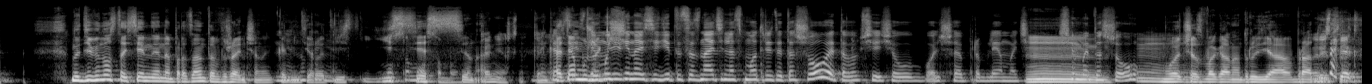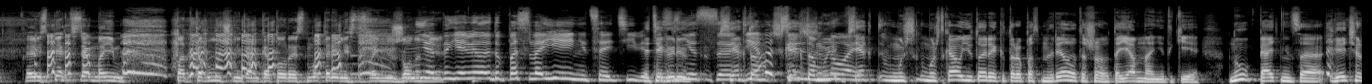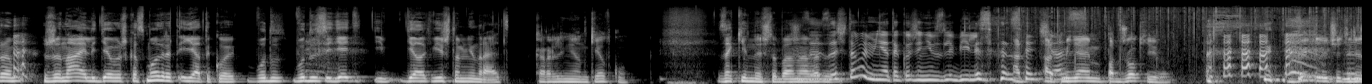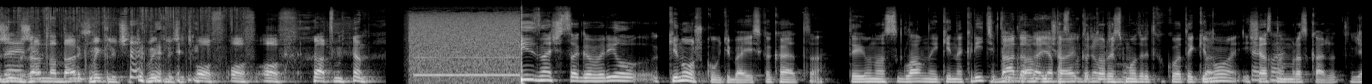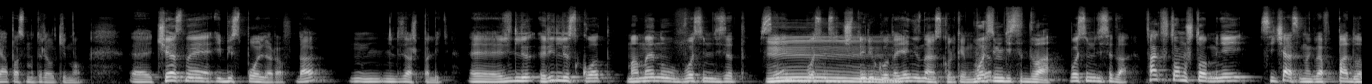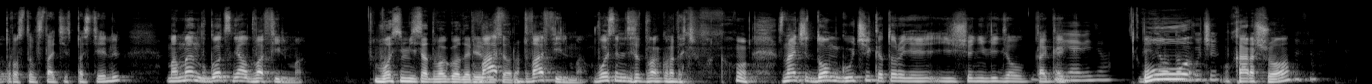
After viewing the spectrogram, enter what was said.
Ну, 97, наверное, процентов женщины комментируют. конечно. Е- ну, само собой, Естественно. Конечно, Мне конечно. кажется, Хотя если мужики- мужчина сидит и сознательно смотрит это шоу, это вообще еще большая проблема, чем, чем это шоу. Вот сейчас Вагана, друзья, обрадуются. Респект, респект всем моим подкаблучникам, которые смотрели со своими женами. Нет, ну я имела в виду по своей инициативе. Я тебе говорю, не с все, кто, девушкой, все, с кто мы- женой. все, кто- муж- мужская аудитория, которая посмотрела это шоу, это явно они такие, ну, пятница вечером жена или девушка смотрит, и я такой буду, буду сидеть и делать вид, что мне нравится. Каролине анкетку. Закинуть, чтобы она... За, за что вы меня так уже не взлюбили за, От- за час? отменяем поджог ее. Выключить Ну да, режим Жанна Дарк, выключить, выключить. Оф, оф, оф. Отмен. Ты, значит, говорил, киношку у тебя есть какая-то. Ты у нас главный кинокритик, Да, да, да, главный я человек, который кино. смотрит какое-то кино и сейчас Какое? нам расскажет. Я посмотрел кино. Э, Честное и без спойлеров, да? Нельзя шпалить. Э, Ридли, Ридли Скотт, Мамену 87, М. 84 года, я не знаю, сколько ему лет. 82. 82. Факт в том, что мне сейчас иногда впадло просто встать из постели. Мамен в год снял два фильма. 82 года Два, режиссера. два фильма. 82 года, чуваку. Значит, «Дом Гуччи», который я еще не видел, так Это как... я. Видела «Дом О, Гуччи»? хорошо.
